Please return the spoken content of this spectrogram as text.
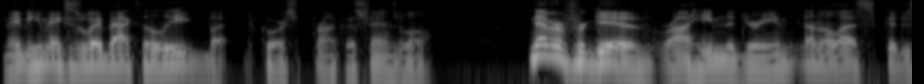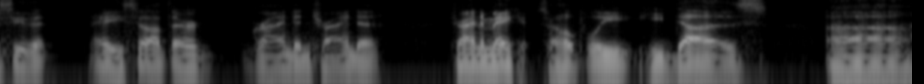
maybe he makes his way back to the league. But of course, Broncos fans will never forgive Rahim the Dream. Nonetheless, good to see that. Hey, he's still out there grinding, trying to trying to make it. So hopefully he does uh,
